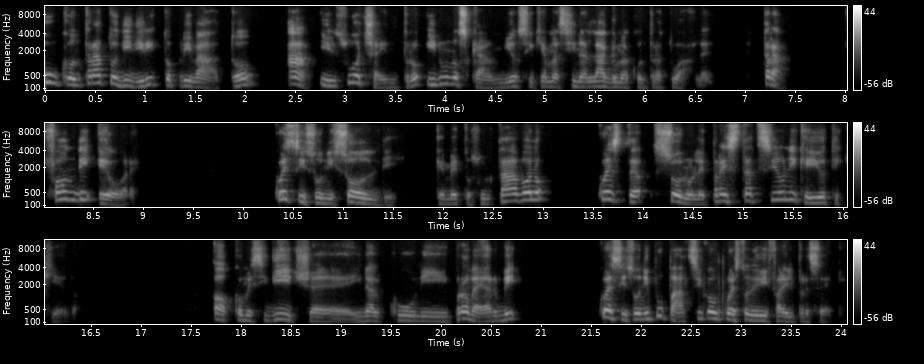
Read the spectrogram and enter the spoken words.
Un contratto di diritto privato ha il suo centro in uno scambio, si chiama sinallagma contrattuale, tra fondi e ore. Questi sono i soldi che metto sul tavolo queste sono le prestazioni che io ti chiedo. O come si dice in alcuni proverbi, questi sono i pupazzi, con questo devi fare il presepe.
